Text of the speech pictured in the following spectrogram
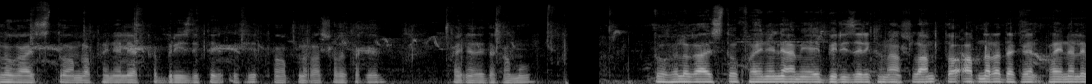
হ্যালো গাইস, তো আমরা ফাইনালি একটা ব্রিজ দেখতে গেছি, তো আপনারা সাথে থাকেন ফাইনালি দেখামু। তো হ্যালো গাইস, তো ফাইনালি আমি এই ব্রিজের এখানে আসলাম। তো আপনারা দেখেন ফাইনালি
